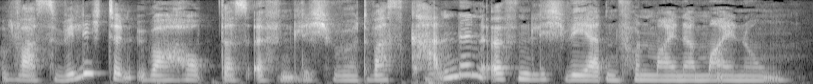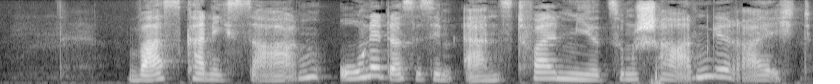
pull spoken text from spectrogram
was will ich denn überhaupt, dass öffentlich wird? Was kann denn öffentlich werden von meiner Meinung? Was kann ich sagen, ohne dass es im Ernstfall mir zum Schaden gereicht?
